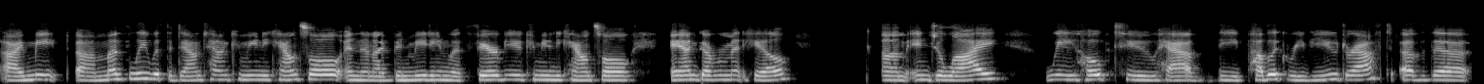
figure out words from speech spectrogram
I meet uh, monthly with the Downtown Community Council, and then I've been meeting with Fairview Community Council and Government Hill. Um, in July, we hope to have the public review draft of the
